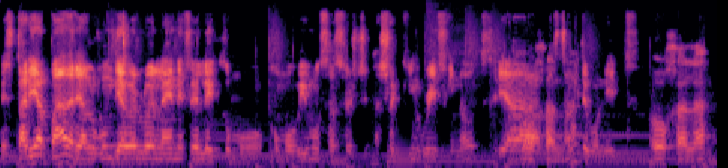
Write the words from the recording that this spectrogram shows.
estaría padre algún día verlo en la NFL como, como vimos a, a Shaquille Griffin, ¿no? Sería bastante bonito. Ojalá.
